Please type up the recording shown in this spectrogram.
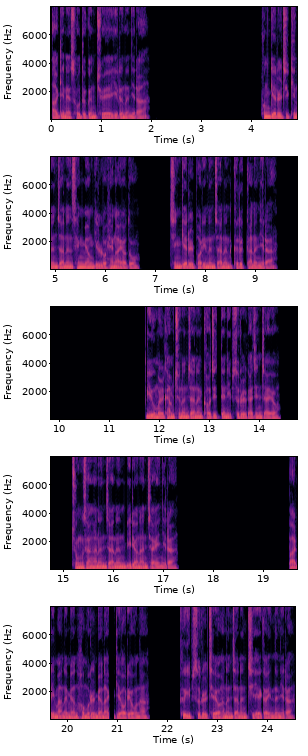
악인의 소득은 죄에 이르느니라. 훈계를 지키는 자는 생명길로 행하여도 징계를 버리는 자는 그릇가느니라. 미움을 감추는 자는 거짓된 입술을 가진 자요. 중상하는 자는 미련한 자이니라. 말이 많으면 허물을 면하기 어려우나 그 입술을 제어하는 자는 지혜가 있느니라.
